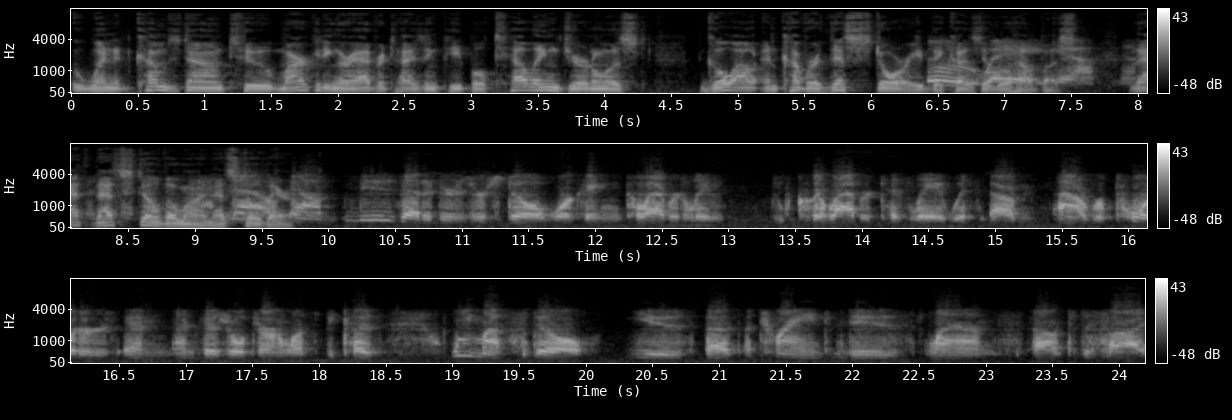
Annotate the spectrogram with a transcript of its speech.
when it comes down to marketing or advertising people telling journalists go out and cover this story because it will help us. Yeah. No, that that's still the line. That's no, still there. Um, news editors are still working collaboratively collaboratively with um, uh, reporters and, and visual journalists because we must still use a, a trained news lens uh, to decide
